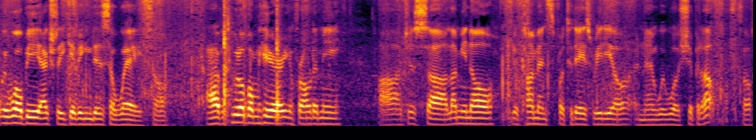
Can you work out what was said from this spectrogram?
we will be actually giving this away. So I have two of them here in front of me. Uh, just uh, let me know your comments for today's video, and then we will ship it out. So.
